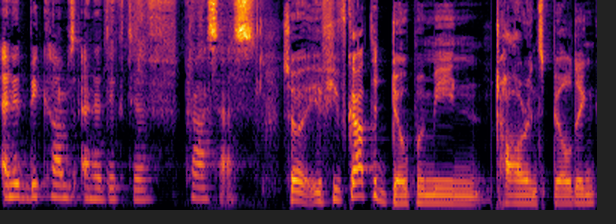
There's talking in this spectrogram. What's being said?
and it becomes an addictive process. So if you've got the dopamine tolerance building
